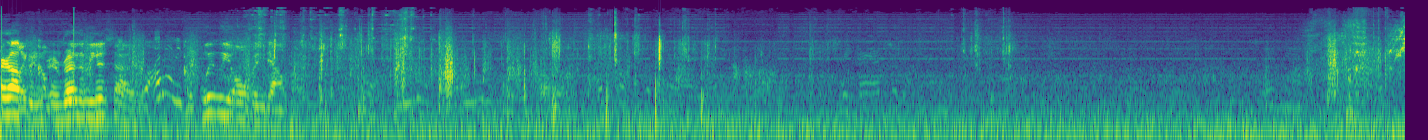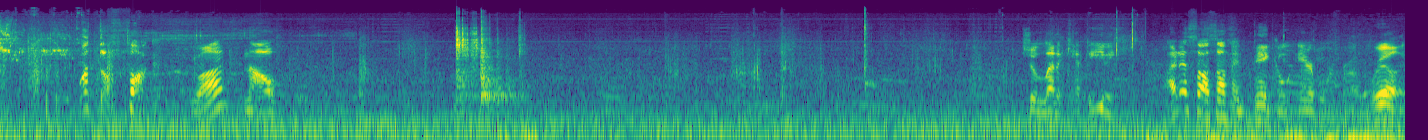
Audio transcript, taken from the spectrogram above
Turn up and, and run the piss out of it. Well, I don't even. Completely open down. What the fuck? You on? No. Should have let it kept eating. I just saw something big go airborne, bro. Really?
